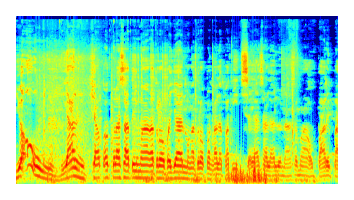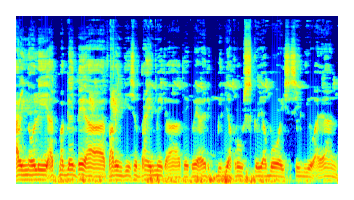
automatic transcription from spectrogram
Yo! Yan! Shoutout pala sa ating mga katropa dyan, mga tropang kalapatids. Ayan, sa lalo na sa mga kumpare, paring Noli at Maglente at paring Jason Tahimik at kay Kuya Eric Villa Cruz, Kuya Boy, Cecilio. Ayan.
